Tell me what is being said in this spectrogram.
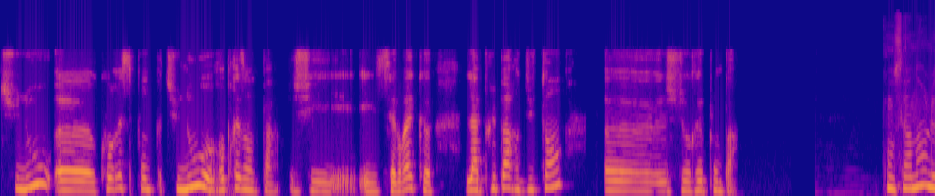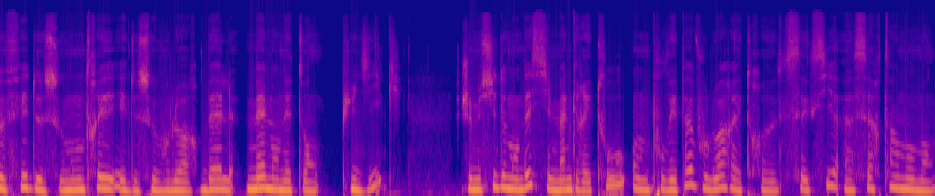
tu nous euh, correspond, tu nous représentes pas. Et c'est vrai que la plupart du temps, euh, je réponds pas. Concernant le fait de se montrer et de se vouloir belle, même en étant pudique, je me suis demandé si malgré tout, on ne pouvait pas vouloir être sexy à certains moments.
